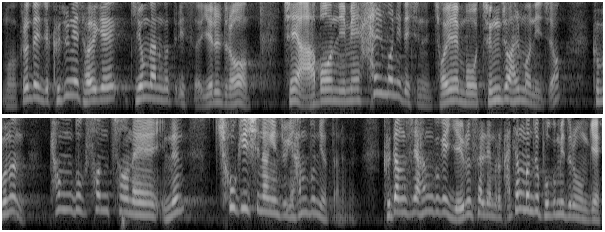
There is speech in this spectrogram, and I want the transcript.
뭐 그런데 이제 그 중에 저에게 기억나는 것들이 있어요. 예를 들어 제 아버님의 할머니 되시는 저의 뭐 증조 할머니죠. 그분은 평북 선천에 있는 초기 신앙인 중에 한 분이었다는 거예요. 그 당시에 한국의 예루살렘으로 가장 먼저 복음이 들어온 게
